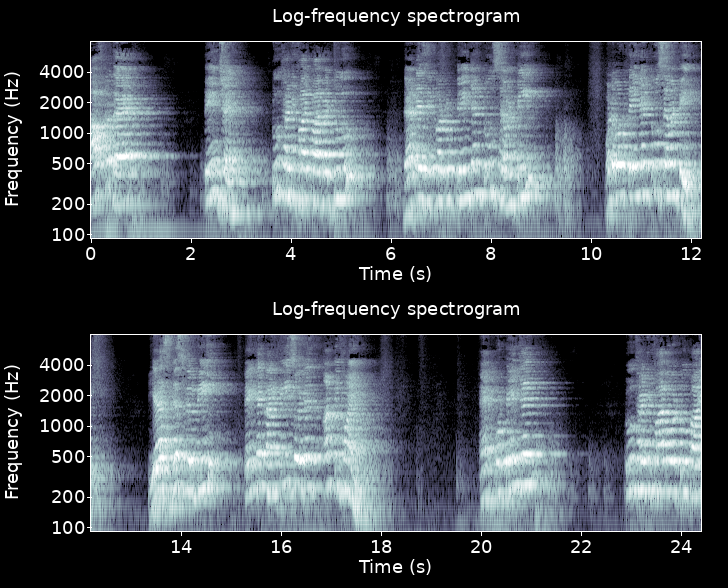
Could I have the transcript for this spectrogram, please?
After that, tangent 235 pi by 2 that is equal to tangent 270. What about tangent 270? Yes, this will be tangent 90 so it is undefined. And cotangent 235 over 2 pi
